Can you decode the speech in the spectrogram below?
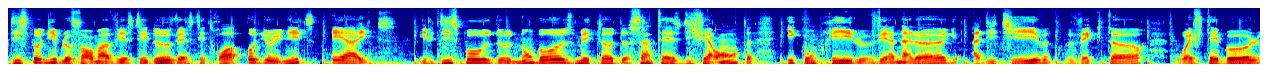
disponible au format VST2, VST3, Audio Units et AX. Il dispose de nombreuses méthodes de synthèse différentes, y compris le V-analogue, additive, vector, wavetable,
